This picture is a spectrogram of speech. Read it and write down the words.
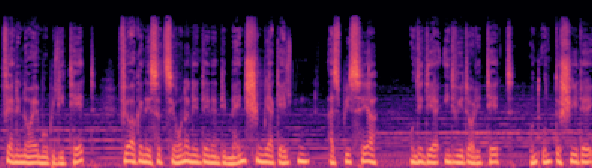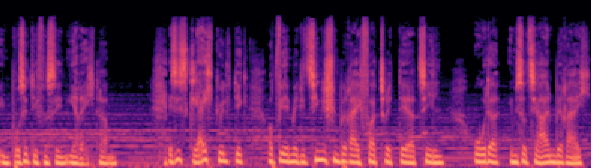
für eine neue Mobilität, für Organisationen, in denen die Menschen mehr gelten als bisher und in der Individualität und Unterschiede im positiven Sinn ihr Recht haben. Es ist gleichgültig, ob wir im medizinischen Bereich Fortschritte erzielen oder im sozialen Bereich,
